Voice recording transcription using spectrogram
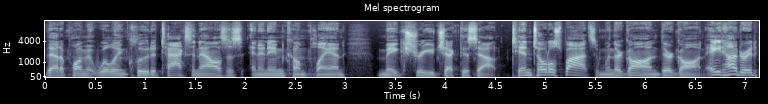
that appointment will include a tax analysis and an income plan. Make sure you check this out. 10 total spots, and when they're gone, they're gone. 800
